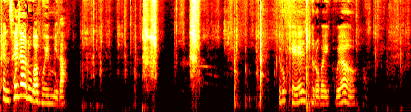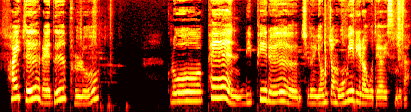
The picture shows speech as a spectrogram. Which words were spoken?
펜 세 자루가 보입니다. 이렇게 들어가 있고요. 화이트, 레드, 블루 그리고 펜 리필은 지금 0.5mm라고 되어 있습니다.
